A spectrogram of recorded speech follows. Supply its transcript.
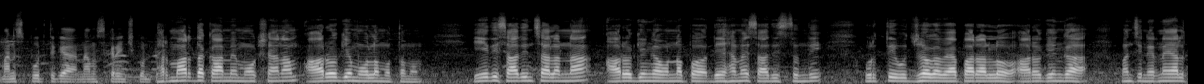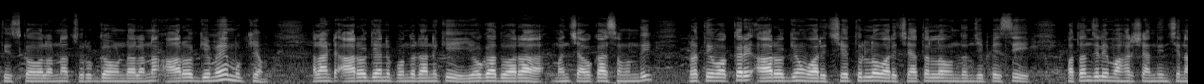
మనస్ఫూర్తిగా నమస్కరించుకుంటూ ధర్మార్థ కామ్య మోక్షానం ఆరోగ్య మూలముత్తమం. ఏది సాధించాలన్నా ఆరోగ్యంగా ఉన్న ప- దేహమే సాధిస్తుంది. వృత్తి ఉద్యోగ వ్యాపారాల్లో ఆరోగ్యంగా మంచి నిర్ణయాలు తీసుకోవాలన్నా చురుగ్గా ఉండాలన్నా ఆరోగ్యమే ముఖ్యం. అలాంటి ఆరోగ్యాన్ని పొందడానికి యోగా ద్వారా మంచి అవకాశం ఉంది. ప్రతి ఒక్కరి ఆరోగ్యం వారి చేతుల్లో వారి చేతల్లో ఉందని చెప్పేసి పతంజలి మహర్షి అందించిన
